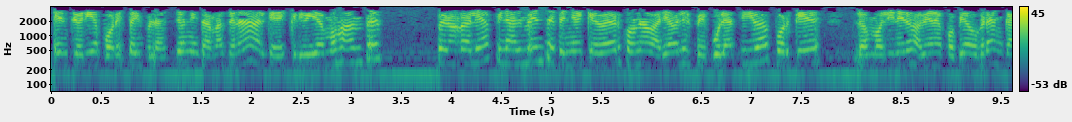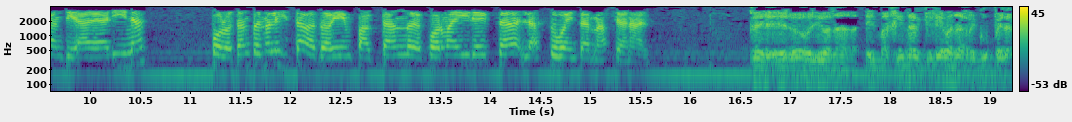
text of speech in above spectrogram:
en teoría por esta inflación internacional que describíamos antes, pero en realidad finalmente tenía que ver con una variable especulativa porque los molineros habían acopiado gran cantidad de harina, por lo tanto no les estaba todavía impactando de forma directa la suba internacional. Pero iban a imaginar que le iban a recuperar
